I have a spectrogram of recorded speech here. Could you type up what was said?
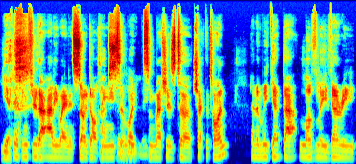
yes. walking through that alleyway and it's so dark and he needs to light Absolutely. some matches to check the time. And then we get that lovely, very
